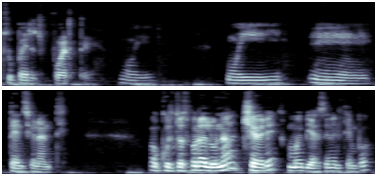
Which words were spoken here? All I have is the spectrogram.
súper fuerte, muy, muy eh, tensionante. Ocultos por la luna, chévere, como viajes en el tiempo.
